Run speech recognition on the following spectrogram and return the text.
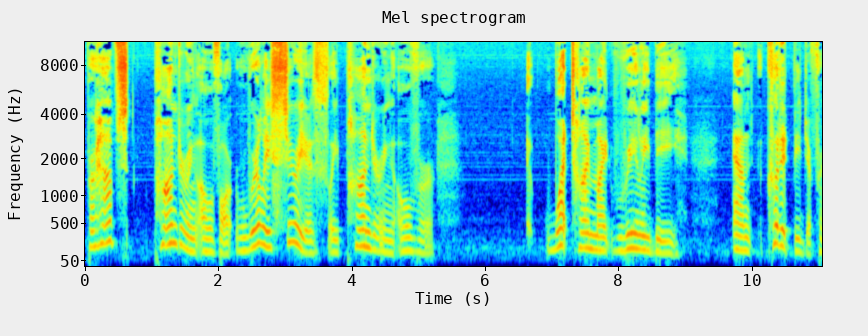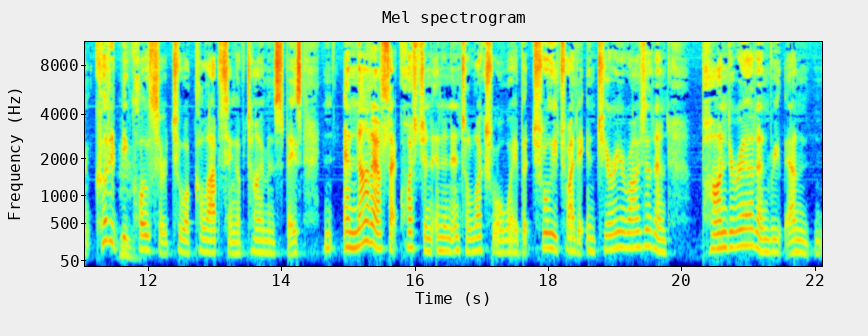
Perhaps pondering over, really seriously pondering over what time might really be and could it be different? Could it be mm. closer to a collapsing of time and space? and not ask that question in an intellectual way, but truly try to interiorize it and ponder it and re- and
